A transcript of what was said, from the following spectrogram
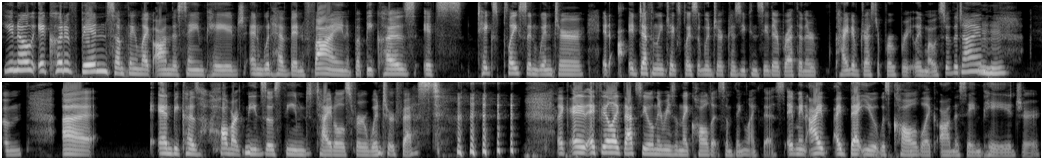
You know, it could have been something like on the same page and would have been fine, but because it's takes place in winter, it it definitely takes place in winter because you can see their breath and they're kind of dressed appropriately most of the time. Mm-hmm. Um, uh, and because Hallmark needs those themed titles for Winterfest. like I, I, feel like that's the only reason they called it something like this. I mean, I I bet you it was called like on the same page or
